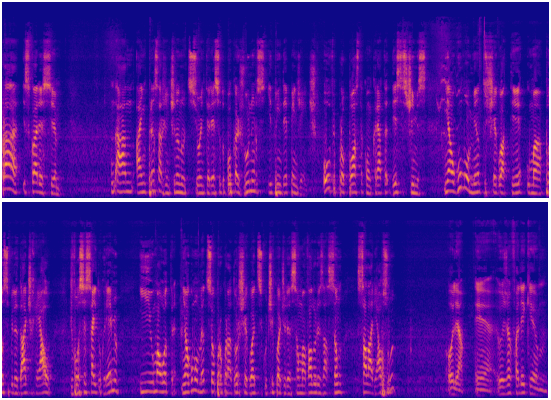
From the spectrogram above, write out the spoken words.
Para esclarecer, a, a, imprensa argentina noticiou o interesse do Boca Juniors e do Independiente. Houve proposta concreta desses times? Em algum momento chegou a ter uma possibilidade real de você sair do Grêmio? E uma outra, em algum momento seu procurador chegou a discutir com a direção uma valorização salarial sua? Olha, é, eu já falei que hum,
